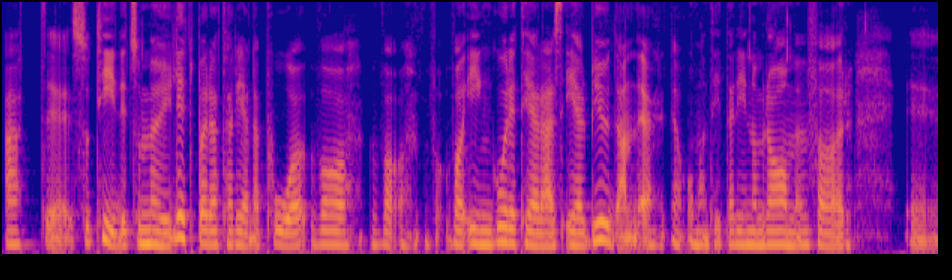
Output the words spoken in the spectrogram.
att eh, så tidigt som möjligt börja ta reda på vad, vad, vad ingår i TRRs erbjudande om man tittar inom ramen för eh,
